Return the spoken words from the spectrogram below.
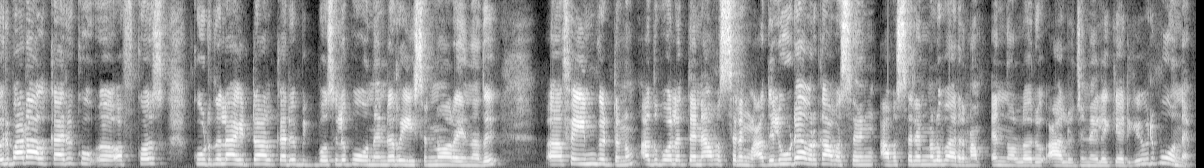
ഒരുപാട് ആൾക്കാർ ഓഫ് കോഴ്സ് കൂടുതലായിട്ട് ആൾക്കാർ ബിഗ് ബോസിൽ പോകുന്നതിന്റെ റീസൺ എന്ന് പറയുന്നത് ഫെയിം കിട്ടണം. അതുപോലെ തന്നെ അവസരങ്ങൾ അതിലൂടെ അവർക്ക് അവസര അവസരങ്ങൾ വരണം എന്നുള്ളൊരു ആലോചനയിലേക്കായിരിക്കും ഇവർ പോകുന്നത്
